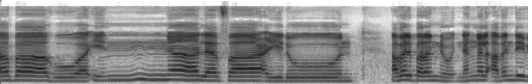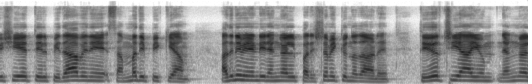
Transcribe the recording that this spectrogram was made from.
أباه وإنا لفاعلون അവർ പറഞ്ഞു ഞങ്ങൾ അവൻ്റെ വിഷയത്തിൽ പിതാവിനെ സമ്മതിപ്പിക്കാം അതിനുവേണ്ടി ഞങ്ങൾ പരിശ്രമിക്കുന്നതാണ് തീർച്ചയായും ഞങ്ങൾ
